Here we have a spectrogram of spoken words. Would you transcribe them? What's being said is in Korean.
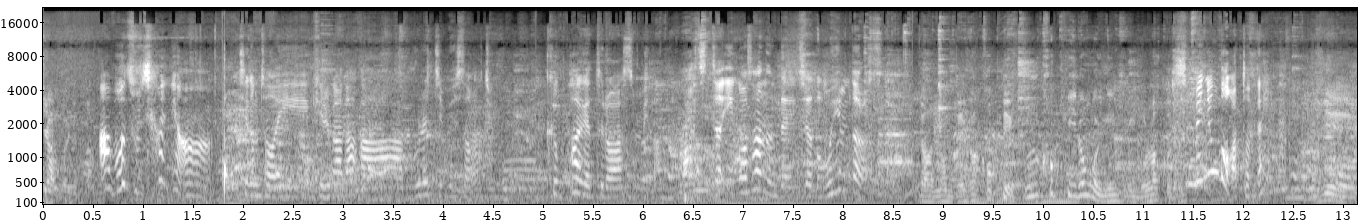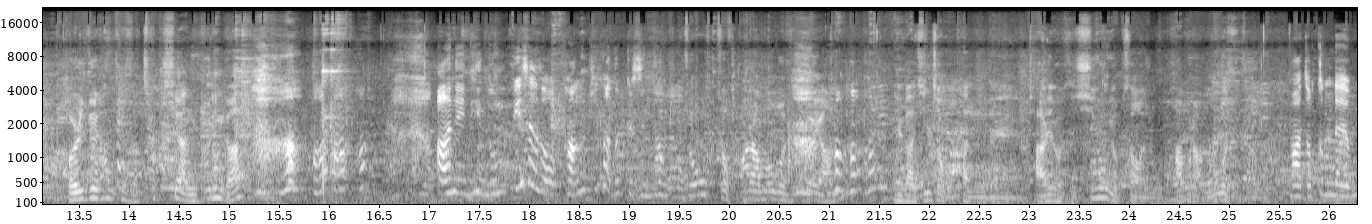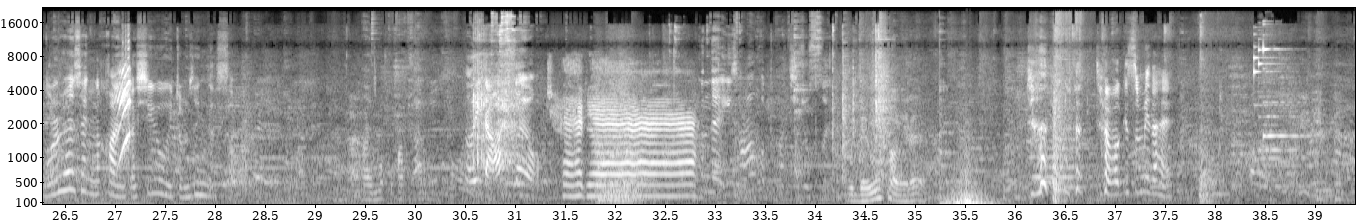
2시간 걸렸다. 아, 뭐 2시간이야. 지금 저희 길 가다가 물회 집에 있어가지고 급하게 들어왔습니다. 아, 진짜 이거 사는데 진짜 너무 힘들었어요. 야, 난 내가 커피, 꿀커피 이런 거 있는 줄은 몰랐거든. 신메뉴인 것 같은데? 이게 벌들한테서 착취한 꿀인가? 아니, 네 눈빛에서 광기가 느껴진다고. 쪽쪽 빨아먹어줄 거야. 배가 진짜 못 봤는데 자리에서 식욕이 없어가지고 밥을 안 먹어주더라고. 맞아, 근데 물회 생각하니까 식욕이 좀 생겼어. 빨리 먹고 밥. 저희 나왔어요. 근데 이상한 것도 같이 줬어요. 이거 매운탕이래. 잘 먹겠습니다 해.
